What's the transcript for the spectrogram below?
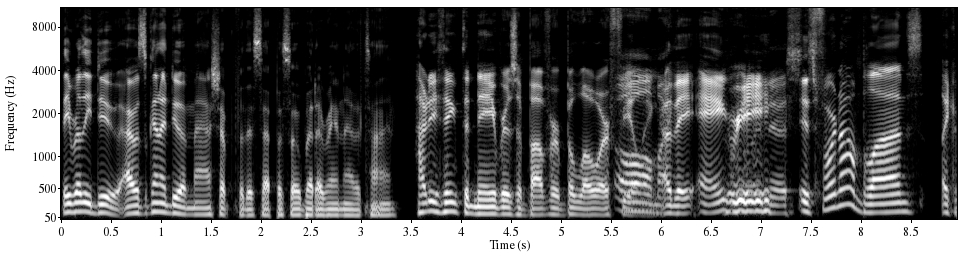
They really do. I was gonna do a mashup for this episode, but I ran out of time. How do you think the neighbors above or below are feeling? my are they angry? goodness. Is Four Non Blondes like?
